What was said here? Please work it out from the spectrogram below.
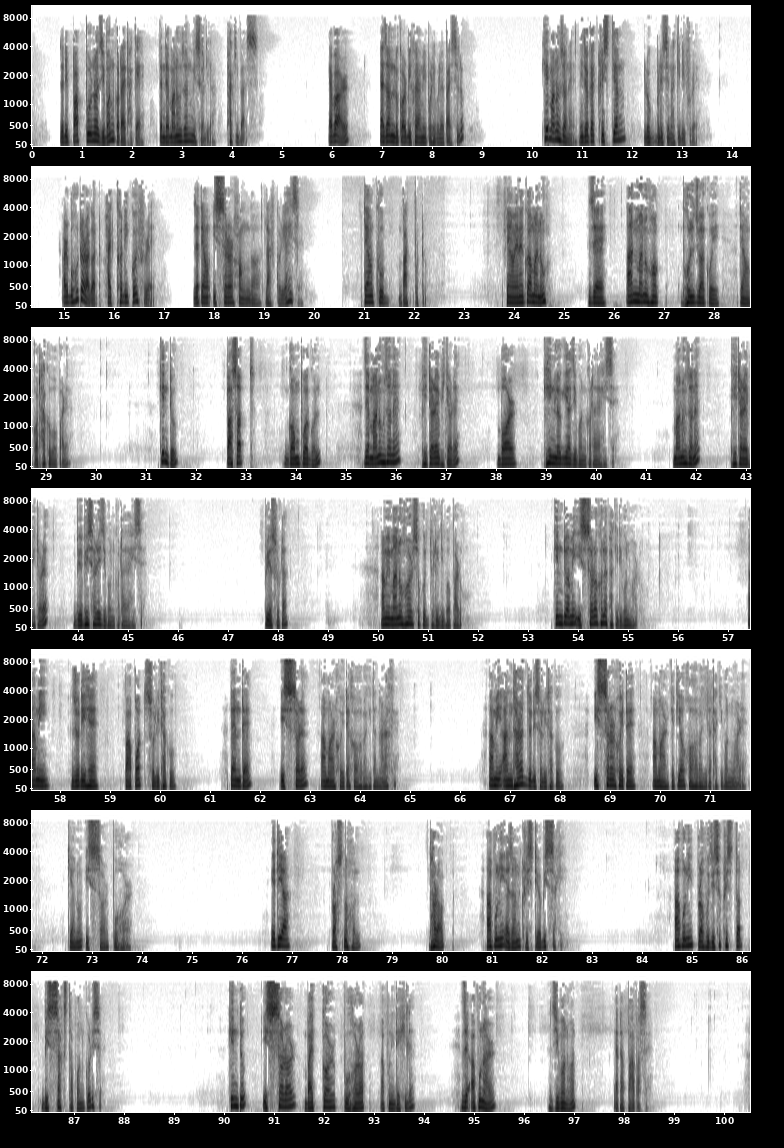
যদি পাপপূৰ্ণ জীৱন কটাই থাকে তেন্তে মানুহজন মিছলীয়া ফাঁকিবাজ। এবাৰ এজন লোকৰ বিষয়ে আমি পঢ়িবলৈ পাইছিলোঁ। সেই মানুহজনে নিজকে খ্ৰীষ্টিয়ান লোক বুলি চিনাকি দি ফুৰে। আৰু বহুতৰ আগত সাক্ষ্য দি কৈ ফুৰে যে তেওঁ ঈশ্বৰৰ সংগ লাভ কৰি আহিছে। তেওঁ খুব বাকপটু। তেওঁ এনেকুৱা মানুহ যে আন মানুহক ভুল যোৱাকৈ তেওঁ কথা ক'ব পাৰে। কিন্তু পাছত গম পোৱা গ'ল যে মানুহজনে ভিতৰে ভিতৰে বৰ ঘীনলগীয়া জীৱন কটাই আহিছে। মানুহজনে ভিতৰে ভিতৰে ব্যভিচাৰী জীৱন কটাই আহিছে। প্ৰিয় শ্ৰোতা আমি মানুহৰ চকুত ধূলি দিব পাৰোঁ কিন্তু আমি ঈশ্বৰক হ'লে ফাঁকি দিব নোৱাৰোঁ। আমি যদিহে পাপত চলি থাকোঁ তেন্তে ঈশ্বৰে আমাৰ সৈতে সহভাগিতা নাৰাখে। আমি আন্ধাৰত যদি চলি থাকোঁ ঈশ্বৰৰ সৈতে আমাৰ কেতিয়াও সহভাগিতা থাকিব নোৱাৰে কিয়নো ঈশ্বৰ পোহৰ। এতিয়া প্ৰশ্ন হ'ল ধৰক আপুনি এজন খ্ৰীষ্টীয় বিশ্বাসী। আপুনি প্ৰভু যীশুখ্ৰীষ্টত বিশ্বাস স্থাপন কৰিছে। কিন্তু ঈশ্বৰৰ বাক্যৰ পোহৰত আপুনি দেখিলে যে আপোনাৰ জীৱনত এটা পাপ আছে।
